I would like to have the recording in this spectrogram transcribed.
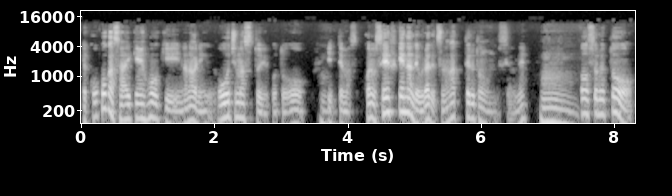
で、ここが債権放棄7割に応じますということをうん言ってます。これも政府系なんで裏で繋がってると思うんですよね。うん。そうすると、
